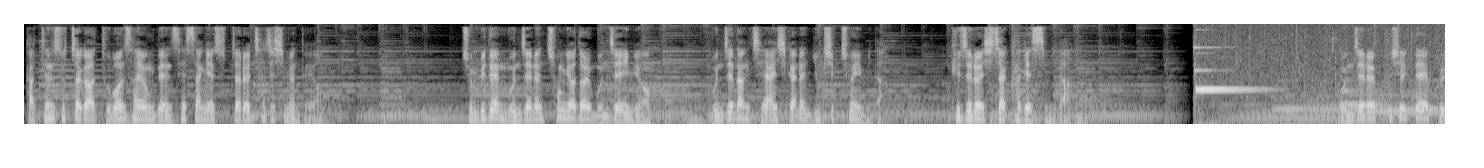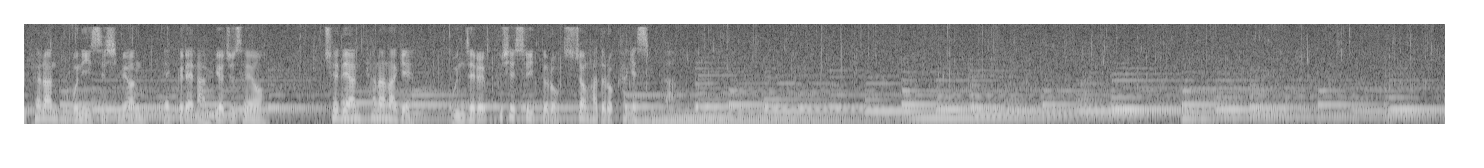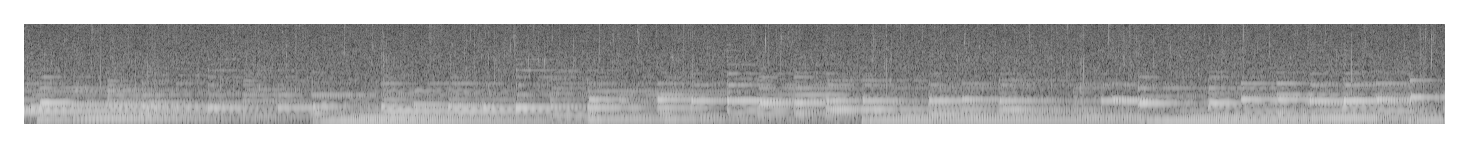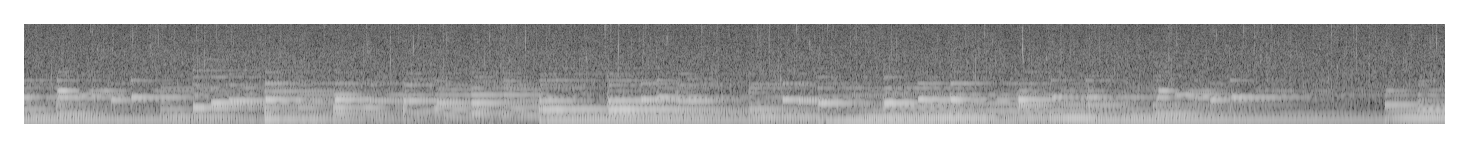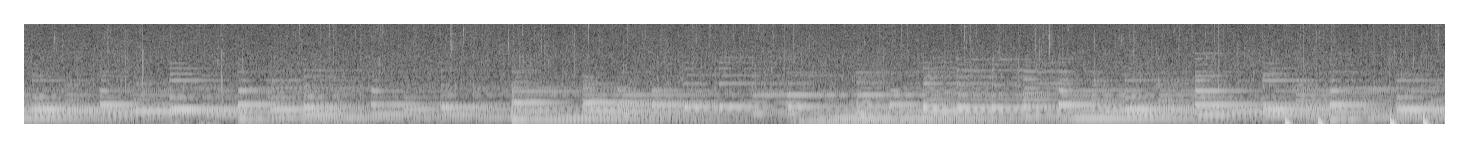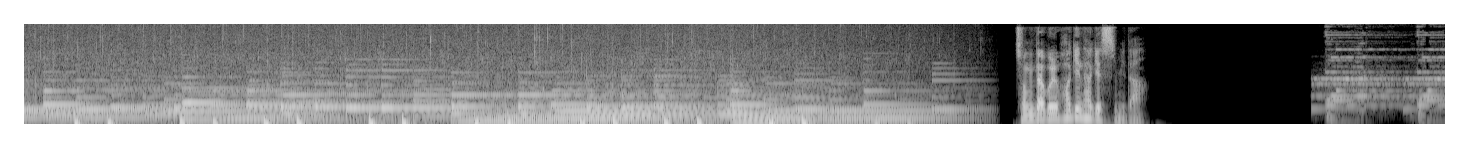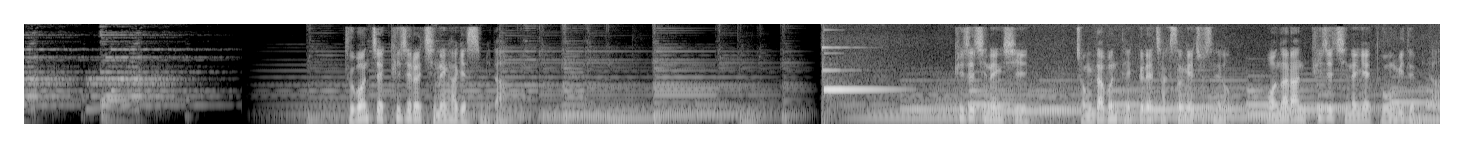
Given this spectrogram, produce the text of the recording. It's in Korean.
같은 숫자가 두 번 사용된 세 쌍의 숫자를 찾으시면 돼요. 준비된 문제는 총 8문제이며 문제당 제한 시간은 60초입니다. 퀴즈를 시작하겠습니다. 문제를 푸실 때 불편한 부분이 있으시면 댓글에 남겨주세요. 최대한 편안하게 문제를 푸실 수 있도록 수정하도록 하겠습니다. 정답을 확인하겠습니다. 두 번째 퀴즈를 진행하겠습니다. 퀴즈 진행 시 정답은 댓글에 작성해 주세요. 원활한 퀴즈 진행에 도움이 됩니다.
